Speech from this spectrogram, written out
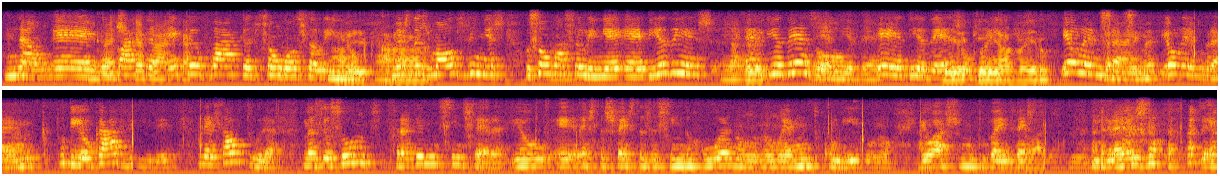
Não, é, É cavaca, cavaca. é cavaca de São Gonçalinho. Ai, Mas ah. das molzinhas, o São Gonçalinho é, é dia 10. É, dia 10 É ou dia 10. é dia 10 E ou aqui em Aveiro? Eu lembrei-me, eu lembrei-me que podiam cá vir nessa altura, mas eu sou muito franca e muito sincera. Eu, eh, estas festas assim de rua não, não é muito comigo, não. Eu acho muito bem festas de igreja, é,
